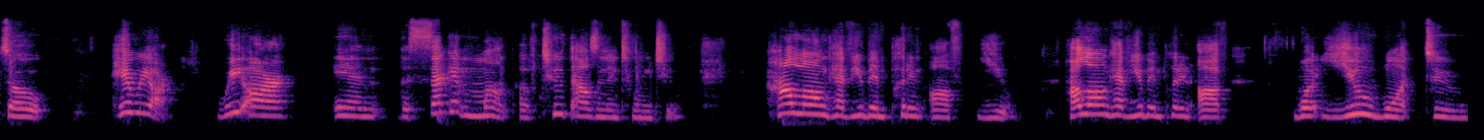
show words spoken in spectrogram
So here we are. We are in the second month of 2022. How long have you been putting off you? How long have you been putting off what you want to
